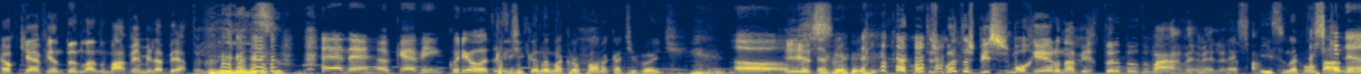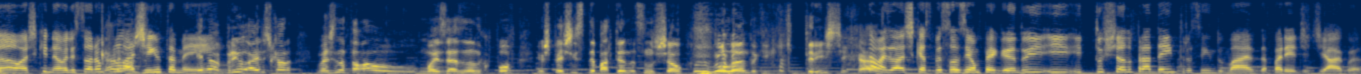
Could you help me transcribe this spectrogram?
é o Kevin andando lá no mar vermelho aberto. olhando. Isso! É, né? O Kevin curioso, assim. Criticando a macrofauna cativante. Oh, Isso. Cara, quantos, quantos bichos morreram na abertura do, do Mar Vermelho? Olha só. Isso não é Acho contado, que né? não, acho que não. Eles foram Cara, pro acho- ladinho também. Ele abriu, aí eles ficaram. Imagina, tá lá o Moisés andando com o povo e os peixinhos se debatendo assim no chão, pulando. que, que triste, cara. Não, mas eu acho que as pessoas iam pegando e, e, e tuchando pra dentro, assim, do mar, da parede de água,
